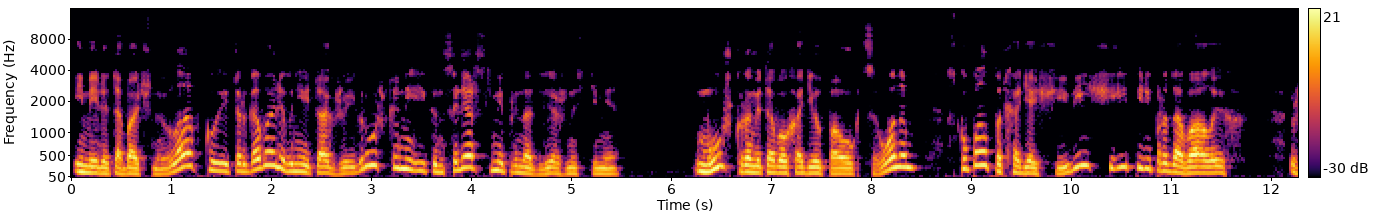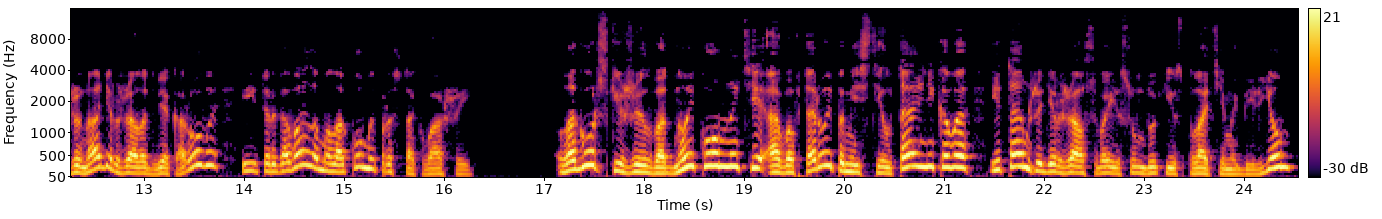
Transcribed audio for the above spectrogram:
имели табачную лавку и торговали в ней также игрушками и канцелярскими принадлежностями. Муж, кроме того, ходил по аукционам, скупал подходящие вещи и перепродавал их. Жена держала две коровы и торговала молоком и простоквашей. Лагорский жил в одной комнате, а во второй поместил Тальникова и там же держал свои сундуки с платьем и бельем,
